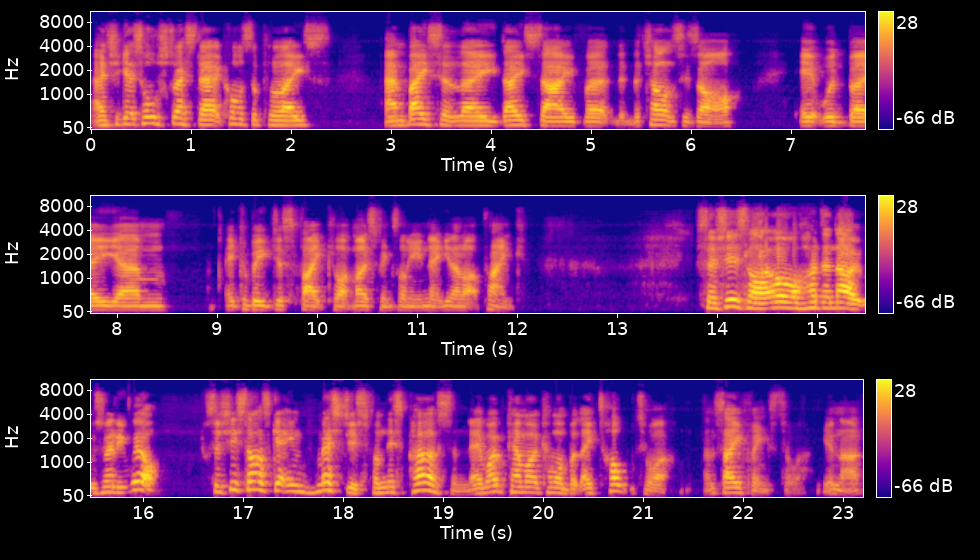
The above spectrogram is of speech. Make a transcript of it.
and she gets all stressed out, calls the police, and basically they say that the chances are it would be, um, it could be just fake, like most things on the internet, you know, like a prank. So she's like, oh, I don't know, it was really real. So she starts getting messages from this person. Their webcam won't come on, but they talk to her and say things to her, you know,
